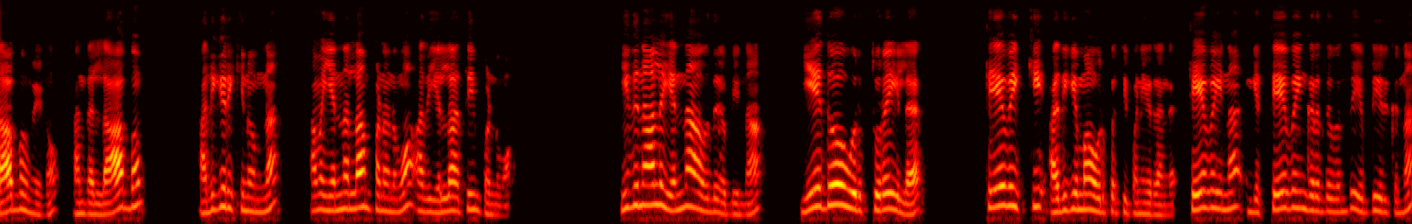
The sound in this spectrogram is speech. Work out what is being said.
லாபம் வேணும். அந்த லாபம் அதிகரிக்கணும்னா அவன் என்னெல்லாம் பண்ணணுமோ அது எல்லாத்தையும் பண்ணுவான். இதனால என்ன ஆகுது அப்படின்னா ஏதோ ஒரு துறையில தேவைக்கு அதிகமா உற்பத்தி பண்ணிடுறாங்க. தேவைன்னா இங்க தேவைங்கிறது வந்து எப்படி இருக்குன்னா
